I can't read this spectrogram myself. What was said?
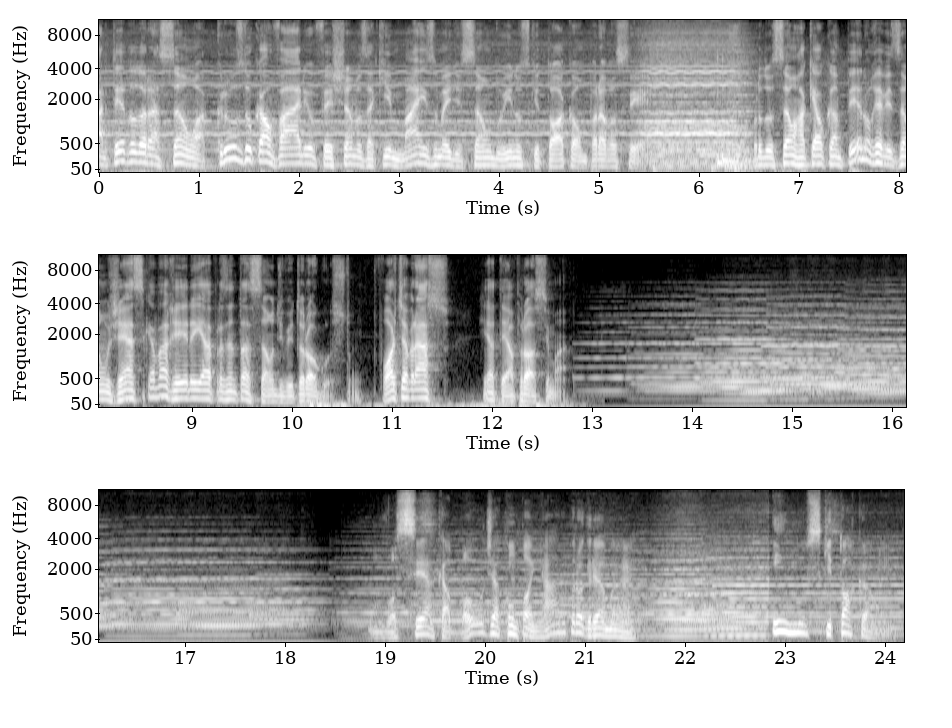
Quarteto de Oração, A Cruz do Calvário, fechamos aqui mais uma edição do Hinos que Tocam para você. Produção Raquel Campeno, revisão Jéssica Barreira e a apresentação de Vitor Augusto. Forte abraço e até a próxima. Você acabou de acompanhar o programa Hinos que Tocam.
